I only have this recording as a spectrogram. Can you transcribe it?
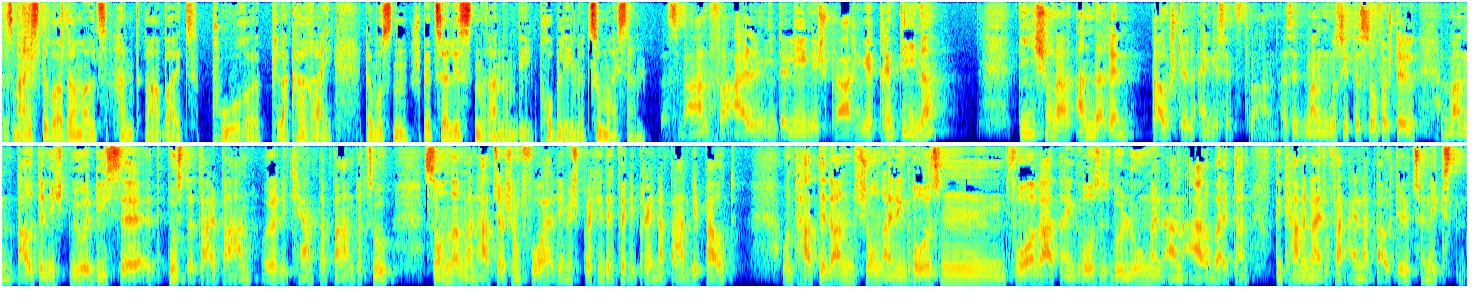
Das meiste war damals Handarbeit, pure Plackerei. Da mussten Spezialisten ran, um die Probleme zu meistern. Das waren vor allem italienischsprachige Trentiner, die schon an anderen Baustellen eingesetzt waren. Also man muss sich das so vorstellen, man baute nicht nur diese Pustertalbahn oder die Kärntner Bahn dazu, sondern man hat ja schon vorher dementsprechend etwa die Brennerbahn gebaut und hatte dann schon einen großen Vorrat, ein großes Volumen an Arbeitern. Die kamen einfach von einer Baustelle zur nächsten.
